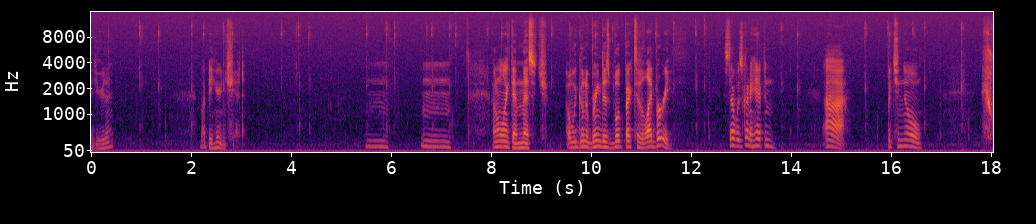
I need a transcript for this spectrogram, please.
Did you hear that? Might be hearing shit. Hmm. Hmm. I don't like that message. Are we gonna bring this book back to the library? Is that what's gonna happen? Ah, but you know, whew,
